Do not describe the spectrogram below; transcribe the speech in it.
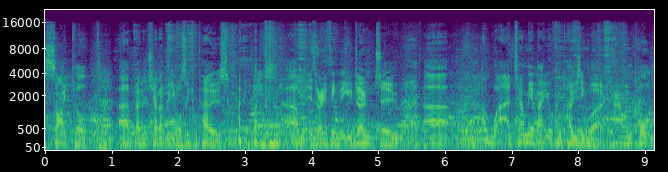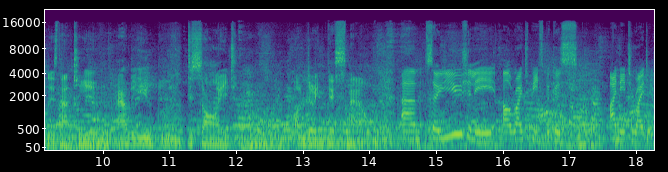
cycle, uh, play the cello, but you also compose. um, is there anything that you don't do? Uh, tell me about your composing work. How important is that to you? How do you decide I'm doing this now? Um, so usually I'll write a piece because I need to write it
